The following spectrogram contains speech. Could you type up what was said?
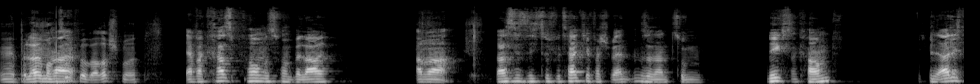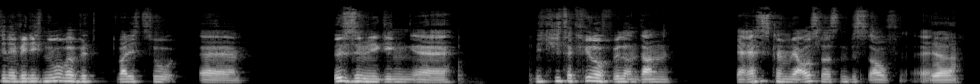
Junge, Belal macht viel überrascht, man. Er war krass Performance von Belal. Aber lass uns jetzt nicht zu viel Zeit hier verschwenden, sondern zum nächsten Kampf. Ich bin ehrlich, den erwähne ich nur, weil, weil ich zu äh, Özdemir gegen äh, Nikita Krylov will und dann der Rest können wir auslassen, bis auf äh, Ja.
